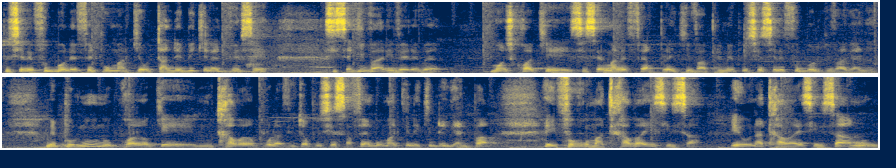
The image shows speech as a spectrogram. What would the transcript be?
Parce que le football est fait pour marquer autant de buts que l'adversaire. Si ce qui va arriver, les bien, moi je crois que c'est seulement le fair play qui va primer, puisque c'est le football qui va gagner. Mais pour nous, nous croyons que nous travaillons pour la victoire, puisque ça fait un moment que l'équipe ne gagne pas. Et il faut vraiment travailler sur ça. Et on a travaillé sur ça. Nous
